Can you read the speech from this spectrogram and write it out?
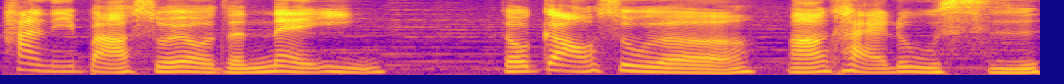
汉尼拔所有的内应都告诉了马凯路斯。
